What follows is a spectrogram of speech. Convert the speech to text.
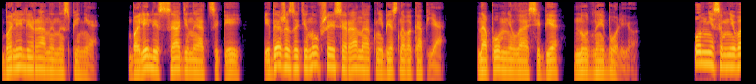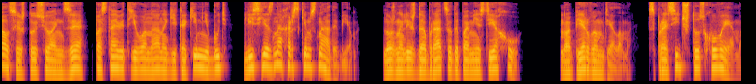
Болели раны на спине, болели ссадины от цепей и даже затянувшаяся рана от небесного копья напомнила о себе нудной болью. Он не сомневался, что Сюаньзе поставит его на ноги каким-нибудь лисьезнахарским снадобьем, Нужно лишь добраться до поместья Ху. Но первым делом спросить, что с Хувеем.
